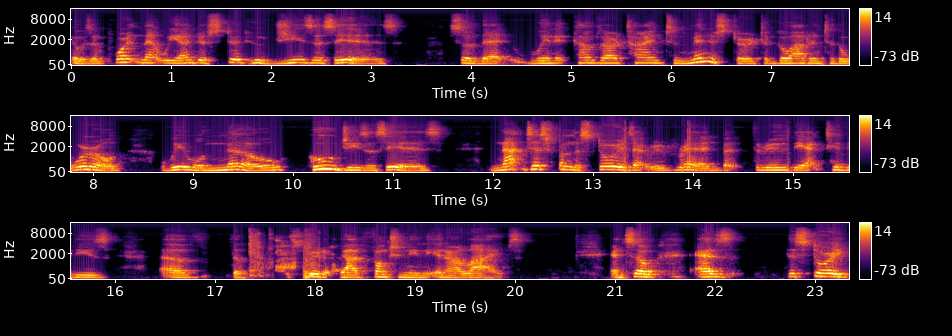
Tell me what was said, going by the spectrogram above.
it was important that we understood who Jesus is so that when it comes our time to minister, to go out into the world, we will know who Jesus is, not just from the stories that we've read, but through the activities of the Spirit of God functioning in our lives. And so, as this story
